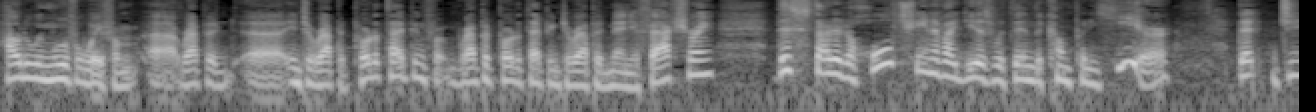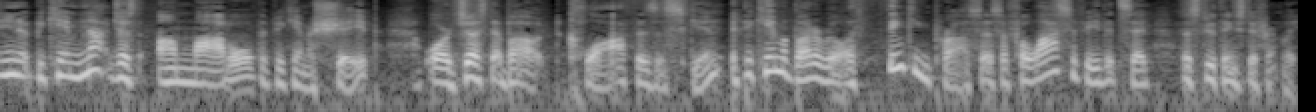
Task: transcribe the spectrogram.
how do we move away from uh, rapid, uh, into rapid prototyping, from rapid prototyping to rapid manufacturing. This started a whole chain of ideas within the company here that Gina became not just a model that became a shape or just about cloth as a skin. It became about a real a thinking process, a philosophy that said, let's do things differently.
